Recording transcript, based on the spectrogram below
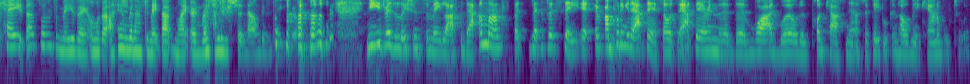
Kate, that sounds amazing. Oh my god, I think I'm gonna have to make that my own resolution now. I'm gonna take yours. New Year's resolutions for me last about a month, but let's let's see. I'm putting it out there, so it's out there in the the wide world of podcasts now, so people can hold me accountable to it.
